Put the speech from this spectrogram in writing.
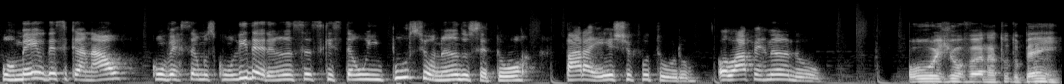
Por meio desse canal, conversamos com lideranças que estão impulsionando o setor para este futuro. Olá, Fernando. Oi, Giovana, tudo bem?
